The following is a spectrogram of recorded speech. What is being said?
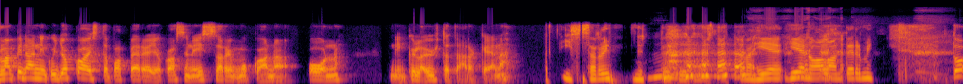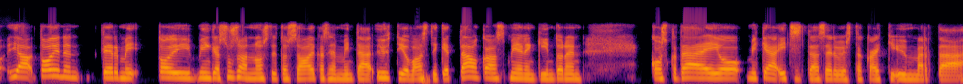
mä pidän niin kuin jokaista paperia, joka sen issarin mukana on, niin kyllä yhtä tärkeänä. Issari, nyt täytyy tämä hieno alan termi. To, ja toinen termi, toi, minkä Susan nosti tuossa aikaisemmin, tämä yhtiövastike, tämä on myös mielenkiintoinen, koska tämä ei ole mikään itsestäänselvyystä, kaikki ymmärtää,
